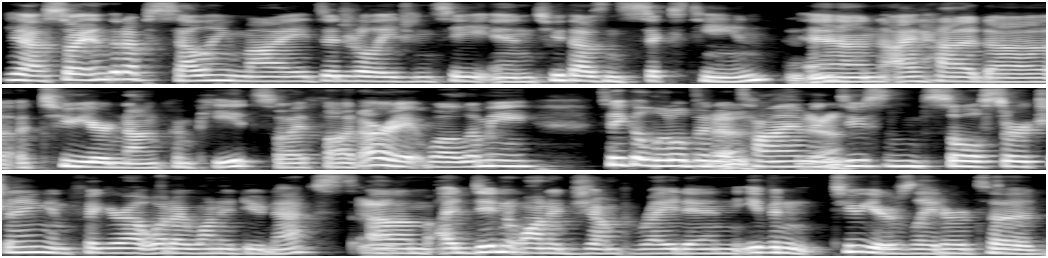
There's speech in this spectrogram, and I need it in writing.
Yeah, so I ended up selling my digital agency in 2016, mm-hmm. and I had a, a two year non compete. So I thought, all right, well, let me take a little bit yeah, of time yeah. and do some soul searching and figure out what I want to do next. Yeah. Um, I didn't want to jump right in, even two years later, to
